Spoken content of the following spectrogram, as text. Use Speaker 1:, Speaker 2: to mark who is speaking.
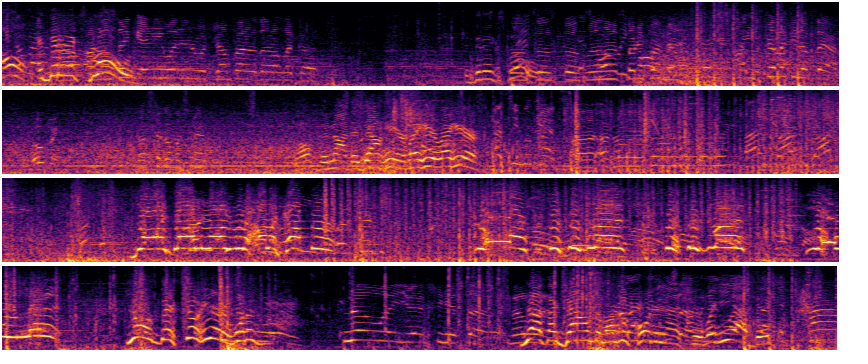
Speaker 1: Oh, it didn't explode!
Speaker 2: I don't think anyone in would jump out of the helicopter.
Speaker 1: It didn't
Speaker 2: Let's go,
Speaker 1: explode.
Speaker 2: let's go.
Speaker 3: It's
Speaker 2: We only have
Speaker 3: we call
Speaker 2: 35 minutes. I feel like he's up there.
Speaker 4: Moving.
Speaker 2: Don't stick on my snap.
Speaker 1: No, they're not. They're down here. Right here. Right here.
Speaker 3: I see movements.
Speaker 2: Uh, I come, come, come, come, come.
Speaker 3: Got him, got him, got him.
Speaker 1: No, I downed one with a helicopter. No, this is lit. This is lit. Yo, we lit. Yo, they're still here. What is?
Speaker 2: No way you actually hit that. No
Speaker 1: Yes,
Speaker 2: way.
Speaker 1: I downed him. I'm recording that shit. Where he at, bitch?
